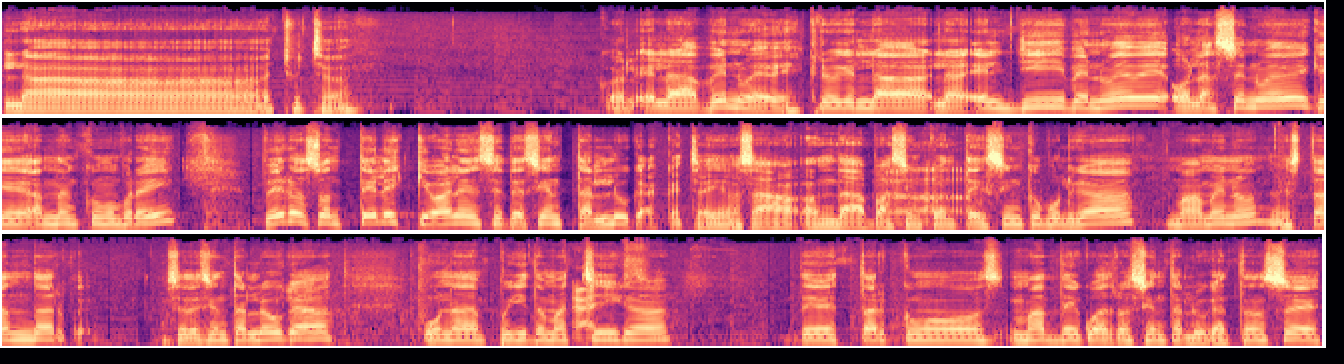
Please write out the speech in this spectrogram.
La. Chucha. La B9, creo que es la, la LG B9 o la C9 que andan como por ahí. Pero son teles que valen 700 lucas, ¿cachai? O sea, onda para 55 ah. pulgadas, más o menos, estándar, 700 lucas. Una un poquito más chica, debe estar como más de 400 lucas. Entonces,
